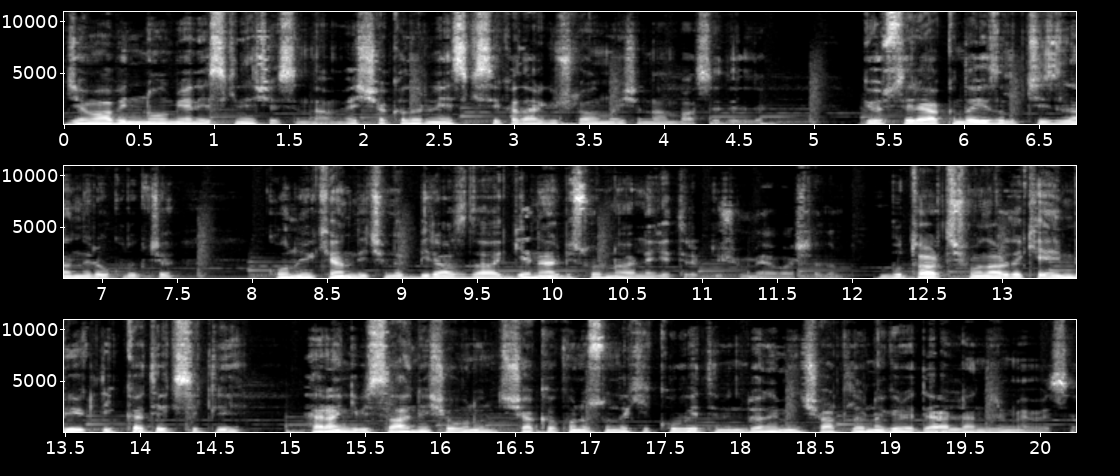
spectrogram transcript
Cem abinin olmayan eski neşesinden ve şakaların eskisi kadar güçlü olmayışından bahsedildi. Gösteri hakkında yazılıp çizilenleri okudukça konuyu kendi içimde biraz daha genel bir sorun haline getirip düşünmeye başladım. Bu tartışmalardaki en büyük dikkat eksikliği herhangi bir sahne şovunun şaka konusundaki kuvvetinin dönemin şartlarına göre değerlendirilmemesi.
